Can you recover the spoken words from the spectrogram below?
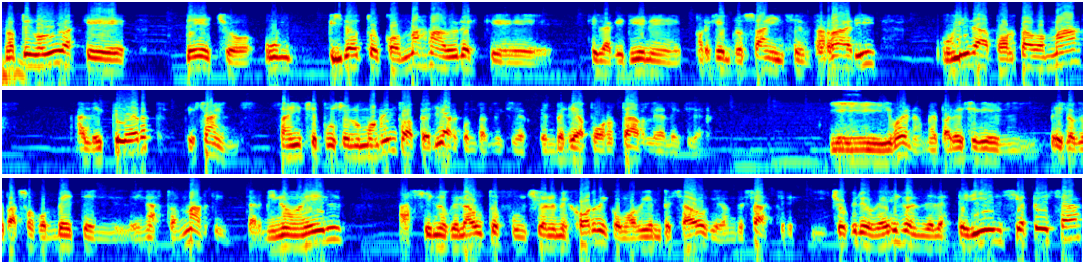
No tengo dudas que, de hecho, un piloto con más madurez que, que la que tiene, por ejemplo, Sainz en Ferrari, hubiera aportado más a Leclerc que Sainz. Sainz se puso en un momento a pelear contra Leclerc en vez de aportarle a Leclerc. Y bueno, me parece que es lo que pasó con Vettel en Aston Martin. Terminó él haciendo que el auto funcione mejor de como había empezado, que era un desastre. Y yo creo que ahí es donde la experiencia pesa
